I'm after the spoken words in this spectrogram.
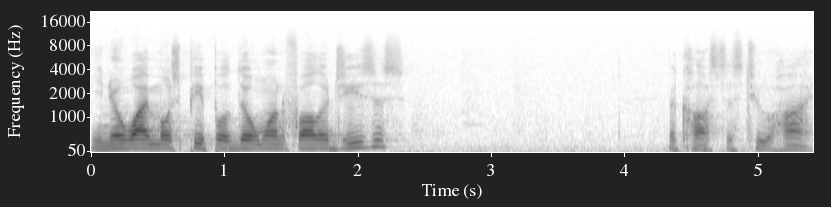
You know why most people don't want to follow Jesus? The cost is too high.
